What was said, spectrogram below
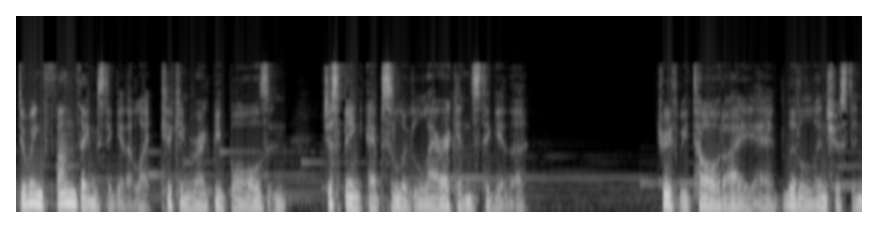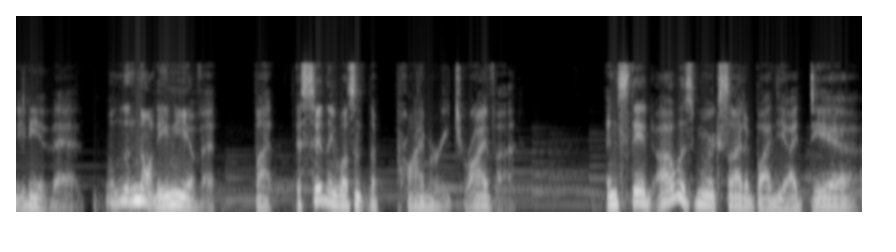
doing fun things together, like kicking rugby balls and just being absolute larrikins together. Truth be told, I had little interest in any of that. Well, not any of it, but it certainly wasn't the primary driver. Instead, I was more excited by the idea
